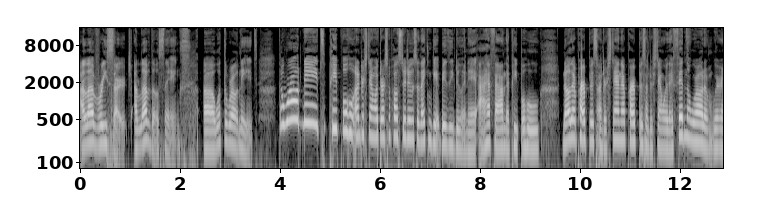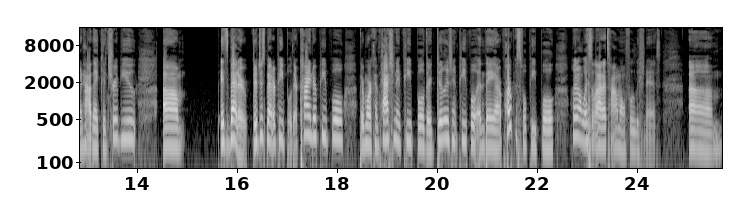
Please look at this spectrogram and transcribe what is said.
I love research. I love those things. Uh, what the world needs. The world needs people who understand what they're supposed to do so they can get busy doing it. I have found that people who know their purpose, understand their purpose, understand where they fit in the world and where and how they contribute, um, it's better. They're just better people. They're kinder people. They're more compassionate people. They're diligent people, and they are purposeful people who don't waste a lot of time on foolishness. Um,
